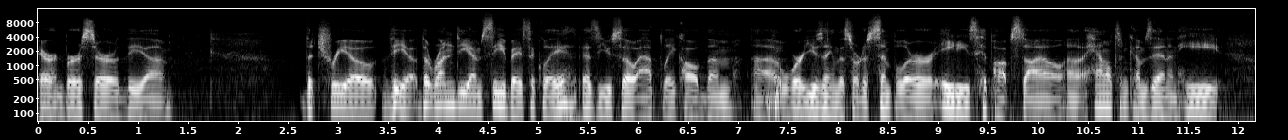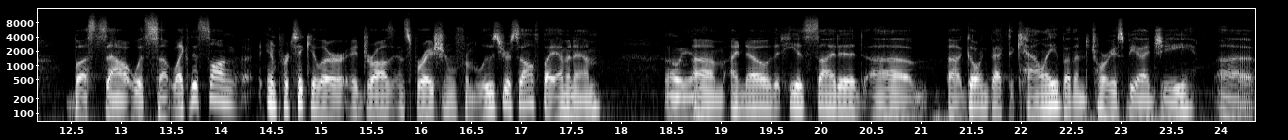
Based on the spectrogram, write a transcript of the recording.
Aaron Burr, Sir, the uh, the trio, the uh, the Run DMC, basically, as you so aptly called them, uh, were using the sort of simpler '80s hip hop style. Uh, Hamilton comes in and he busts out with some like this song in particular. It draws inspiration from "Lose Yourself" by Eminem. Oh yeah, Um, I know that he has cited um uh, "Going Back to Cali" by the Notorious B.I.G. Uh,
